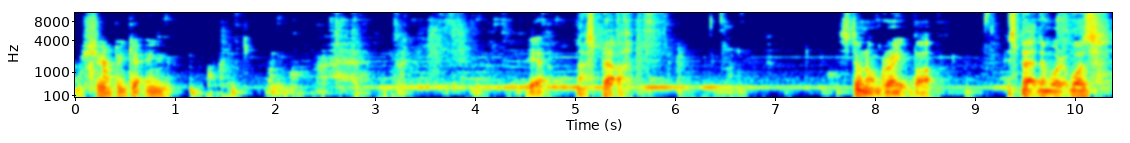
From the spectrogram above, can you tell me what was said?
We should be getting, yeah, that's better. Still not great, but it's better than what it was.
